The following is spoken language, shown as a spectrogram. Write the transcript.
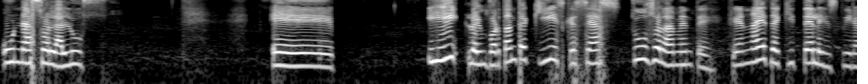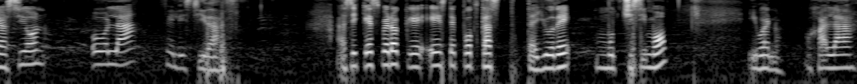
una sola luz. Eh, y lo importante aquí es que seas tú solamente, que nadie te quite la inspiración o la felicidad. Así que espero que este podcast te ayude muchísimo. Y bueno, ojalá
